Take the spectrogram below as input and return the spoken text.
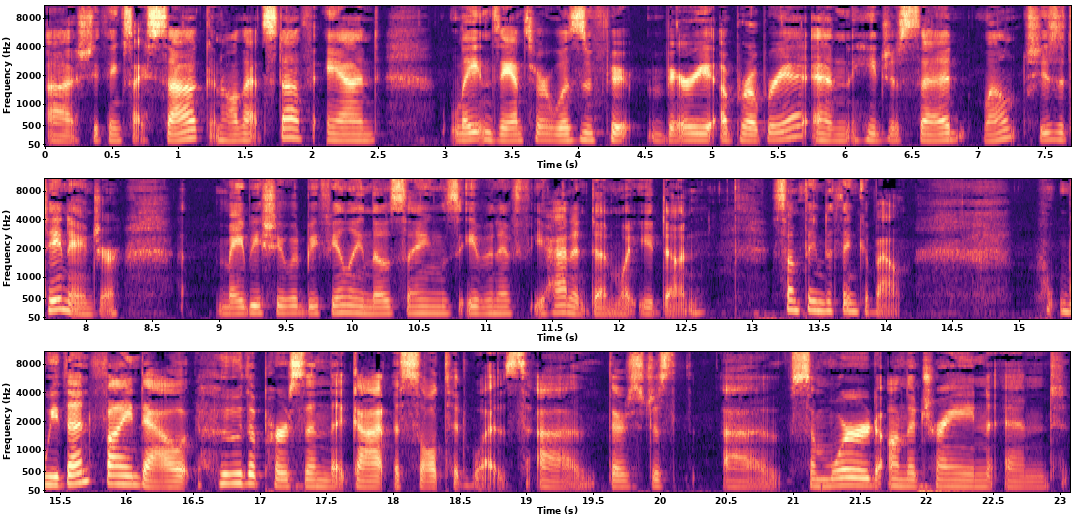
Uh, she thinks I suck and all that stuff. And Layton's answer was very appropriate. And he just said, Well, she's a teenager. Maybe she would be feeling those things even if you hadn't done what you'd done. Something to think about. We then find out who the person that got assaulted was. Uh, there's just uh, some word on the train, and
